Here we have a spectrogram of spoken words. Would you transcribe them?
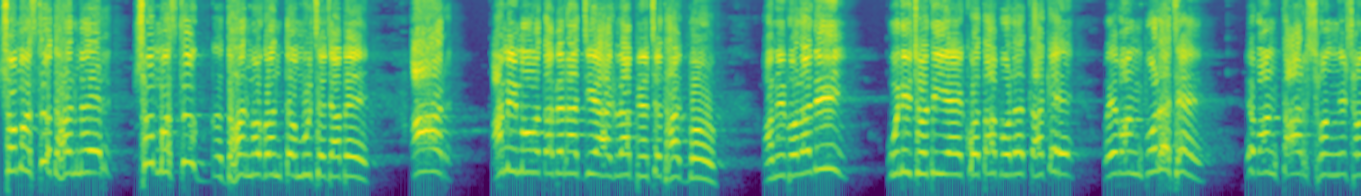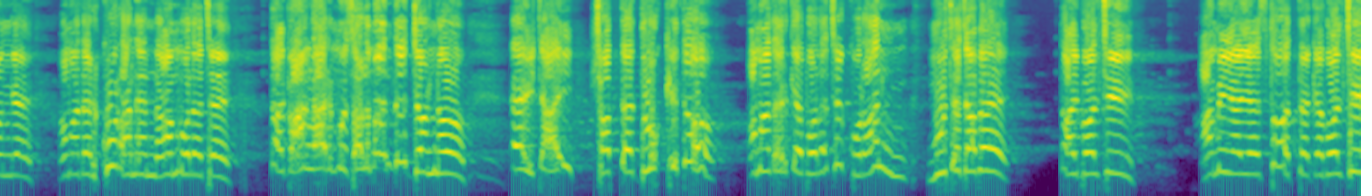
সমস্ত ধর্মের সমস্ত ধর্মগ্রন্থ মুছে যাবে। আর আমি মমতা ব্যানার্জি আগলা বেঁচে থাকব। আমি বলে দিই, উনি যদি এ কথা বলে থাকে এবং বলেছে এবং তার সঙ্গে সঙ্গে আমাদের কোরআনের নাম বলেছে, তাই বাংলার মুসলমানদের জন্য এইটাই সবচেয়ে দুঃখিত। আমাদেরকে বলেছে, কোরআন মুছে যাবে। তাই বলছি আমি এই স্তর থেকে বলছি,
